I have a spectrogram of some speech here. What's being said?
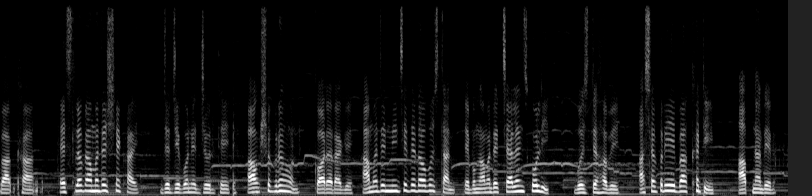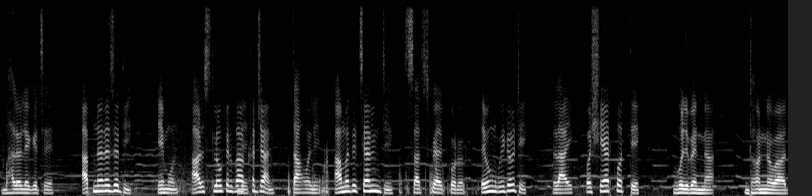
ব্যাখ্যা। এই শ্লোক আমাদের শেখায় যে জীবনের যুদ্ধে অংশগ্রহণ করার আগে আমাদের নিজেদের অবস্থান এবং আমাদের চ্যালেঞ্জগুলি বুঝতে হবে। আশা করি এই ব্যাখ্যাটি আপনাদের ভালো লেগেছে। আপনারা যদি এমন আর শ্লোকের ব্যাখ্যা যান তাহলে আমাদের চ্যানেলটি সাবস্ক্রাইব করুন এবং ভিডিওটি লাইক ও শেয়ার করতে ভুলবেন না। ধন্যবাদ।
